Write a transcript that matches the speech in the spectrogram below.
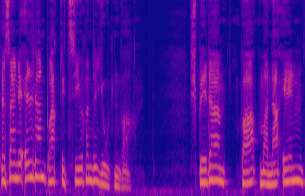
dass seine Eltern praktizierende Juden waren. Später war Manaen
